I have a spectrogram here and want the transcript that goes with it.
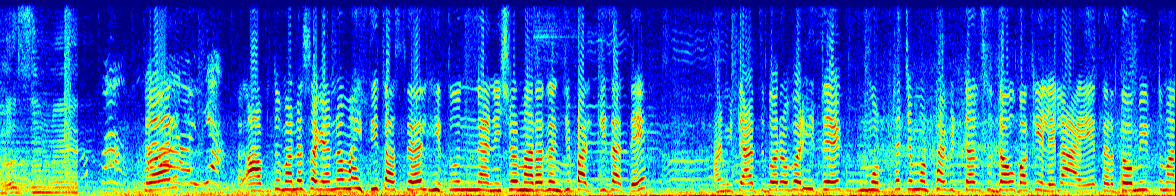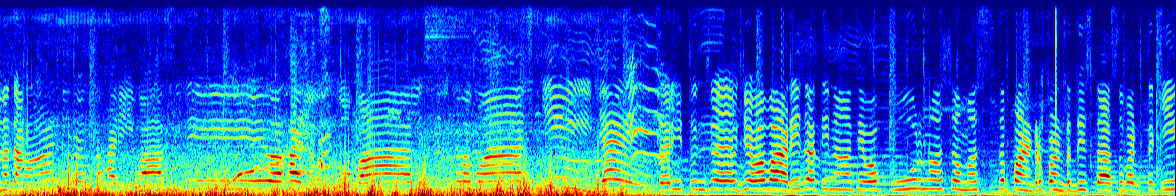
तस्मै तर आप तुम्हाला सगळ्यांना माहितीच असेल इथून ज्ञानेश्वर महाराजांची पालखी जाते. आणि त्याचबरोबर इथे एक मोठाच्या मोठा विठ्ठल सुद्धा उभा केलेला आहे. तर तो मी तुम्हाला दाखवा वासुदेव हरी गोपाल कृष्ण भगवान की जय तर इथून जे- जेव्हा वारी जाते ना तेव्हा पूर्ण असं मस्त पांढरं पांढरं दिसतं असं वाटतं की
